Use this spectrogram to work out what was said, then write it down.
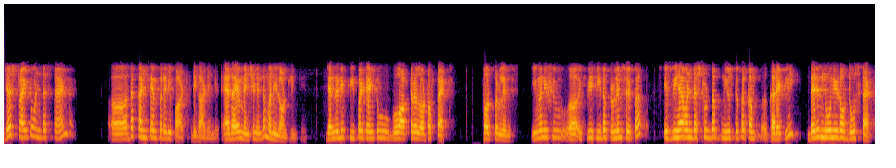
just try to understand uh, the contemporary part regarding it, as I have mentioned in the money laundering case. Generally, people tend to go after a lot of facts for prelims. Even if you, uh, if we see the prelims paper, if we have understood the newspaper correctly, there is no need of those facts.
